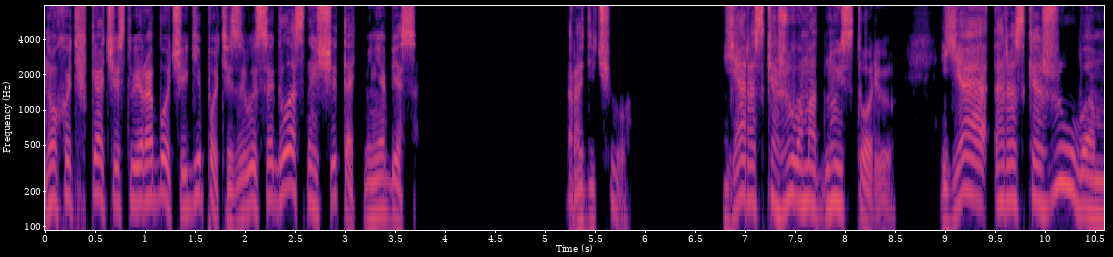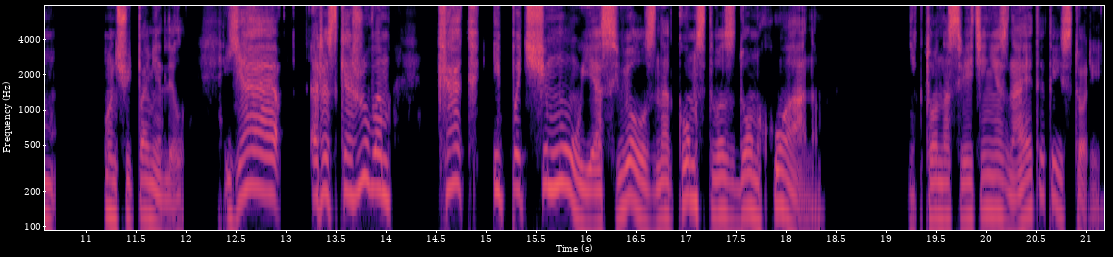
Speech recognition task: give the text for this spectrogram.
Но хоть в качестве рабочей гипотезы вы согласны считать меня бесом?» «Ради чего?» «Я расскажу вам одну историю. Я расскажу вам...» Он чуть помедлил. «Я расскажу вам, как и почему я свел знакомство с Дон Хуаном. Никто на свете не знает этой истории.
